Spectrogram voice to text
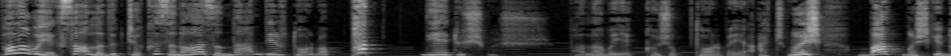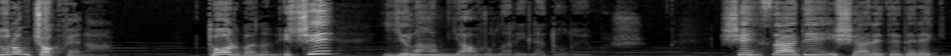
Palabıyık salladıkça kızın ağzından bir torba pat diye düşmüş. Palabıyık koşup torbayı açmış, bakmış ki durum çok fena. Torbanın içi yılan yavrularıyla doluymuş. Şehzadeye işaret ederek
